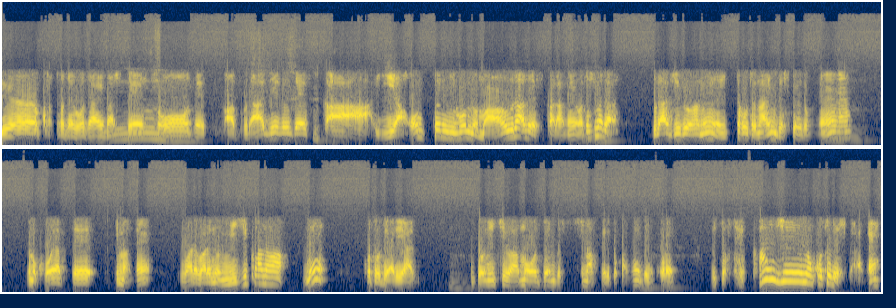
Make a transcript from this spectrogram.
いうことでございましてそうですか。ブラジルですか。いや本当に日本の真裏ですからね。私まだブラジルはね行ったことないんですけれどもね。でもこうやって今ね我々の身近なねことでありある土日はもう全部閉まってるとかね。でもこれ実は世界中のことですからね、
